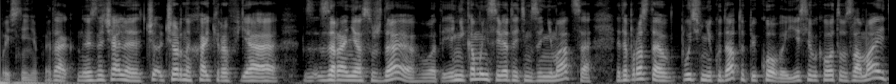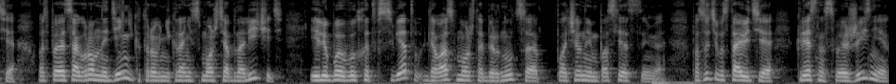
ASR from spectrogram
пояснение по этому. Так, ну изначально черных хакеров я заранее осуждаю, вот, я никому не советую этим заниматься, это просто путь в никуда тупиковый. Если вы кого-то взломаете, у вас появятся огромные деньги, которые вы никогда не сможете обналичить, и любой выход в свет для вас может обернуться плачевными последствиями. По сути, вы ставите крест на своей жизни,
